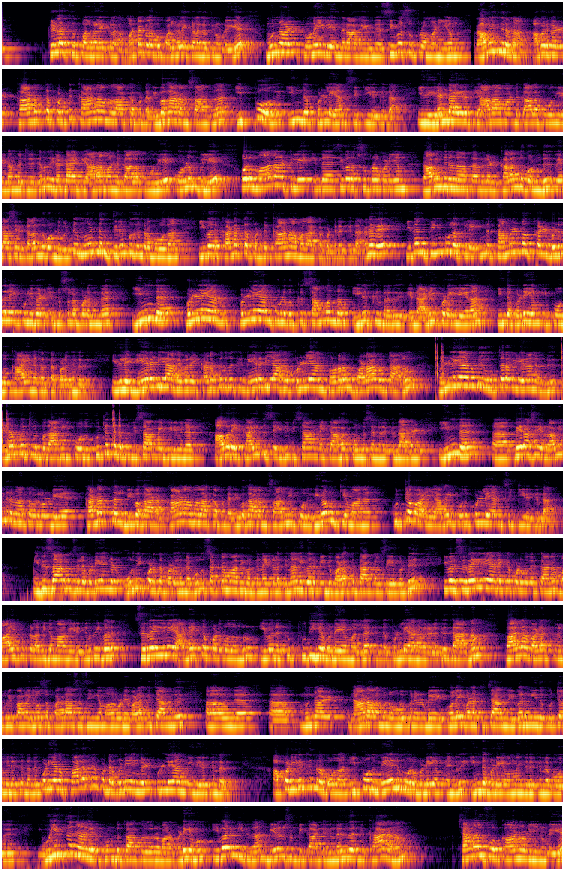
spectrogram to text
கிழக்கு பல்கலைக்கழகம் மட்டக்களப்பு பல்கலைக்கழகத்தினுடைய முன்னாள் துணைவேந்தராக இருந்த சிவசுப்பிரமணியம் ரவீந்திரநாத் அவர்கள் கடத்தப்பட்டு காணாமலாக்கப்பட்ட விவகாரம் சார்ந்துதான் இப்போது இந்த பிள்ளையான் சிக்கி இருக்கின்றார் இது இரண்டாயிரத்தி ஆறாம் ஆண்டு காலப்பகுதியில் இடம்பெற்றிருக்கிறது. இரண்டாயிரத்தி ஆறாம் ஆண்டு காலப்பகுதியிலே கொழும்பிலே ஒரு மாநாட்டிலே இந்த சிவர சுப்பிரமணியம் ரவீந்திரநாத் அவர்கள் கலந்து கொண்டு பேராசிரியர் கலந்து கொண்டு விட்டு மீண்டும் திரும்புகின்ற போதுதான் இவர் கடத்தப்பட்டு காணாமலாக்கப்பட்டிருக்கிறார் எனவே இதன் பின்புலத்திலே இந்த தமிழ் மக்கள் விடுதலை புலிகள் என்று சொல்லப்படுகின்ற இந்த பிள்ளையான் பிள்ளையான் குழுவுக்கு சம்பந்தம் இருக்கின்றது என்ற அடிப்படையிலே தான் இந்த விடயம் இப்போது காய் நகர்த்தப்படுகின்றது. இதிலே நேரடியாக இவரை கடத்துவதற்கு நேரடியாக பிள்ளையான் தொடரும் படாவிட்டாலும் பிள்ளையானுடைய உத்தரவிலே தான் இது இடம்பெற்றிருப்பதாக இப்போது குற்றத்தடுப்பு விசாரணை பிரிவினர் அவரை கைது செய்து விசாரணைக்காக கொண்டு சென்றிருக்கிறார்கள் இந்த பேராசிரியர் ரவீந்திரநாத் அவர்களுடைய கடத்தல் விவகாரம் காணாமலாக்கப்பட்ட விவகாரம் சார்ந்து இப்போது மிக முக்கியமான குற்றவாளியாக இப்போது பிள்ளையான் சிக்கியிருக்கிறார் இது சார்ந்த சில விடயங்கள் உறுதிப்படுத்தப்படுகின்ற போது சட்டமாதிபர் திணைக்களத்தினால் இவர் மீது வழக்கு தாக்கல் செய்யப்பட்டு இவர் சிறையிலே அடைக்கப்படுவதற்கான வாய்ப்புகள் அதிகமாக இருக்கிறது. இவர் சிறையிலே அடைக்கப்படுவதொன்றும் இவருக்கு புதிய விடயம் அல்ல இந்த பிள்ளையார் அவர்களுக்கு காரணம் பல வழக்குகள். குறிப்பாக ஜோசப் பரராசசிங்கம் அவருடைய வழக்கு சார்ந்து அதாவது இந்த முன்னாள் நாடாளுமன்ற உறுப்பினருடைய கொலை வழக்கு சார்ந்து இவர் மீது குற்றம் இருக்கின்றது. இப்படியான பலதரப்பட்ட விடயங்கள் பிள்ளையார் மீது இருக்கின்றது. அப்படி இருக்கின்ற போதுதான் இப்போது மேலும் ஒரு விடயம் என்று இந்த விடயம் அமைந்திருக்கின்ற போது உயிர்த்த ஞாயிறு குண்டு தாக்குவது தொடர்பான விடயமும் இவர் மீதுதான் விரல் சுட்டி காட்டுகின்றது. இதற்கு காரணம் சேனல் ஃபோ காணொலியினுடைய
